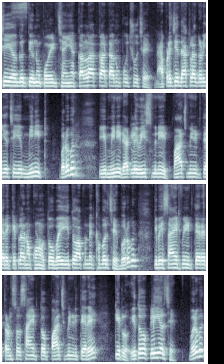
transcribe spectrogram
છે અગત્યનો પોઈન્ટ છે, અહીંયા કલાક કાંટાનું પૂછ્યું છે. આપણે જે દાખલા ગણીએ છીએ એ મિનિટ, બરાબર? એ મિનિટ એટલે વીસ મિનિટ, પાંચ મિનિટ ત્યારે કેટલાનો ખૂણો? તો ભાઈ એ તો આપણને ખબર છે, બરાબર? કે ભાઈ સાઠ મિનિટ ત્યારે ત્રણસો સાઠ તો પાંચ મિનિટ ત્યારે કેટલો? એ તો ક્લિયર છે, બરાબર?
